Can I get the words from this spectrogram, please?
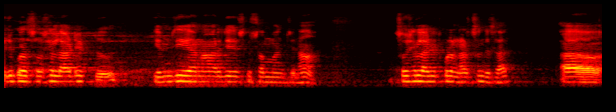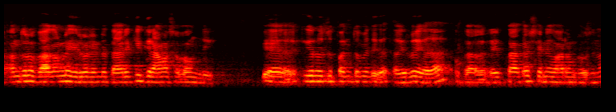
ఇది కూడా సోషల్ ఆడిట్ ఎంజీఎన్ఆర్జేఎస్కి సంబంధించిన సోషల్ ఆడిట్ కూడా నడుస్తుంది సార్. అందులో భాగంలో ఇరవై రెండో తారీఖు గ్రామ సభ ఉంది. ఈరోజు పంతొమ్మిది ఇరవై కదా? ఒక రేపు కాక శనివారం రోజున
